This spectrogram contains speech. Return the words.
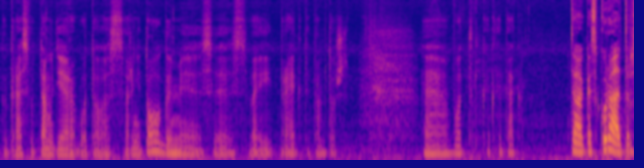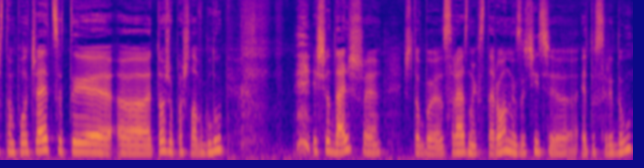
как раз вот там, где я работала с орнитологами, с, свои проекты там тоже. Вот, как-то так. Так, а с кураторством, получается, ты э, тоже пошла вглубь, еще дальше, чтобы с разных сторон изучить эту среду?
